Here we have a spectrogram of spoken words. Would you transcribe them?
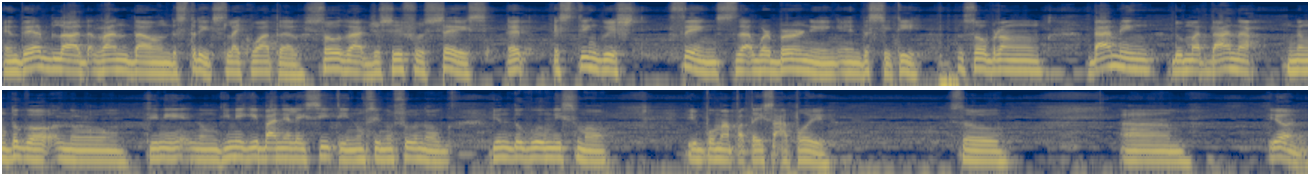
and their blood ran down the streets like water, so that Josephus says it extinguished things that were burning in the city. Sobrang daming dumadanak ng dugo nung, tini, nung ginigiba nila yung city, nung sinusunog, yung dugo mismo, yung pumapatay sa apoy. So, um, yun.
